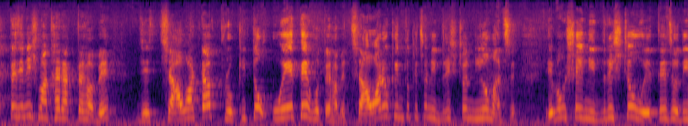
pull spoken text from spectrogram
একটা জিনিস মাথায় রাখতে হবে যে চাওয়াটা প্রকৃত ওয়েতে হতে হবে। চাওয়ারও কিন্তু কিছু নির্দিষ্ট নিয়ম আছে এবং সেই নির্দিষ্ট ওয়েতে যদি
